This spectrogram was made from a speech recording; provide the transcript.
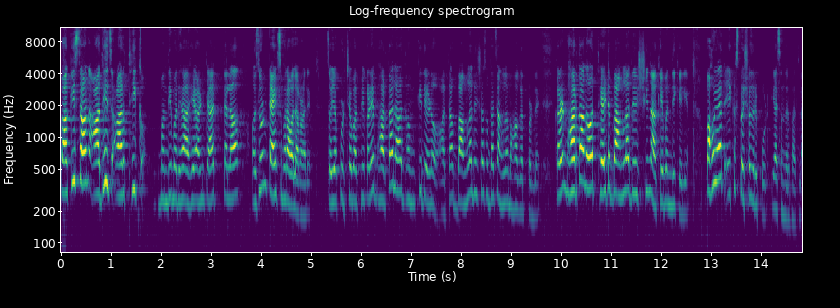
पाकिस्तान आधीच आर्थिक मंदीमध्ये आहे आणि त्यात त्याला अजून टॅक्स भरावा लागणार आहे. तर या पुढच्या बातमीकडे भारताला धमकी देणं आता बांगलादेशला सुद्धा चांगलं महागात पडलंय. कारण भारतानं थेट बांगलादेशची नाकेबंदी केली पाहूयात एक स्पेशल रिपोर्ट या संदर्भातला.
